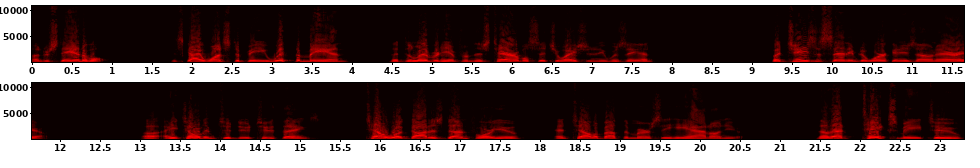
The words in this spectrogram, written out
Understandable. This guy wants to be with the man that delivered him from this terrible situation he was in. But Jesus sent him to work in his own area. Uh, he told him to do two things tell what God has done for you, and tell about the mercy he had on you. Now that takes me to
